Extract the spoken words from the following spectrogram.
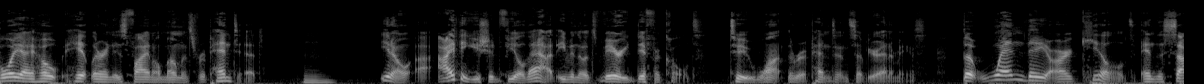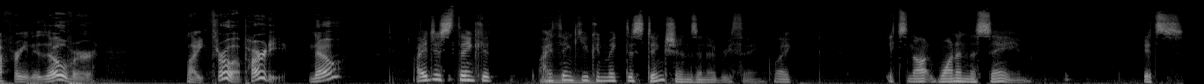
Boy, I hope Hitler in his final moments repented. Hmm. you know, I- I think you should feel that, even though it's very difficult to want the repentance of your enemies. But when they are killed and the suffering is over, like throw a party. No? I just think it. I think you hmm. can make distinctions and everything. Like, it's not one and the same. It's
